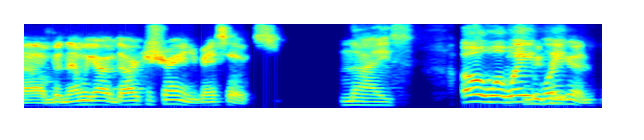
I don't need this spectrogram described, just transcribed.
Uh, but then we got Doctor Strange, May 6th. Nice. Oh well, Which should be wait, wait. Good.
